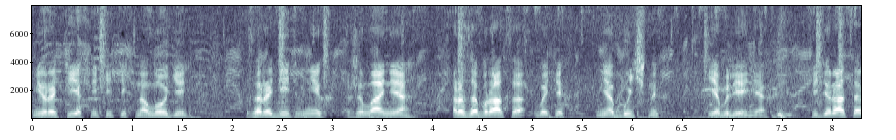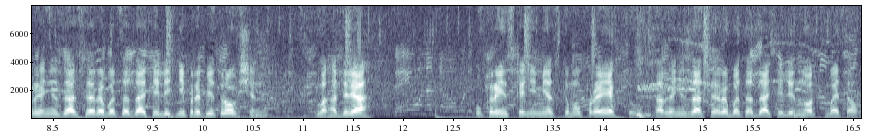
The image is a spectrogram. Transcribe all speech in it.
мира техники, технологий, зародить в них желание разобраться в этих необычных явлениях. Федерация организации работодателей Днепропетровщины благодаря украинско-немецкому проекту с организацией работодателей Нордметал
